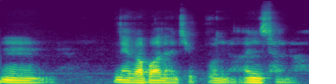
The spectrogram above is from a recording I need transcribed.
음, 내가 받은 직분, 안사나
